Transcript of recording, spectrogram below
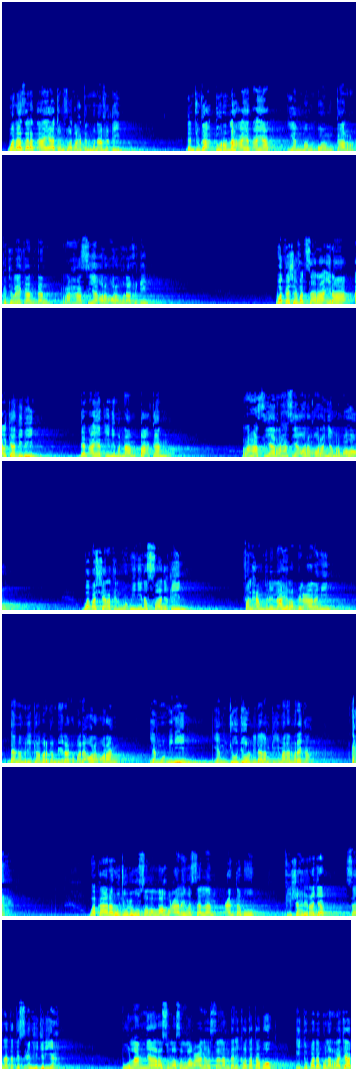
Wa nazalat ayatun fatahatil munafiqin. Dan juga turunlah ayat-ayat yang membongkar kejelekan dan rahasia orang-orang munafikin. Wa saraira al-kadzibin. Dan ayat ini menampakkan rahasia-rahasia orang-orang yang berbohong. Wa basyaratil mu'minin as-sadiqin. Falhamdulillahi rabbil alamin dan memberi kabar gembira kepada orang-orang yang mukminin, yang jujur di dalam keimanan mereka. Wa kana ruju'uhu sallallahu alaihi wasallam an Tabuk fi syahri Rajab sanata 9 Hijriyah. Pulangnya Rasulullah sallallahu alaihi wasallam dari kota Tabuk itu pada bulan Rajab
